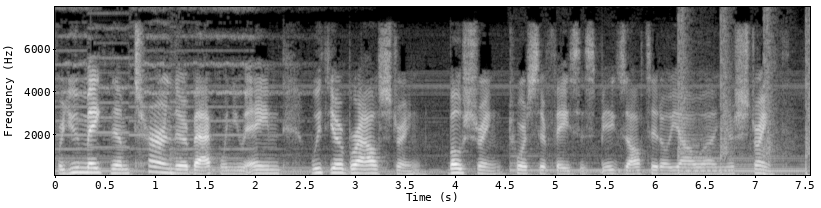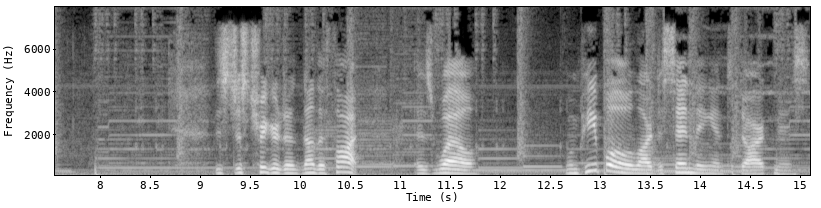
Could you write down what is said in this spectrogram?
For you make them turn their back when you aim with your bowstring, bowstring towards their faces. Be exalted, O Yahweh, in your strength. This just triggered another thought as well. When people are descending into darkness,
